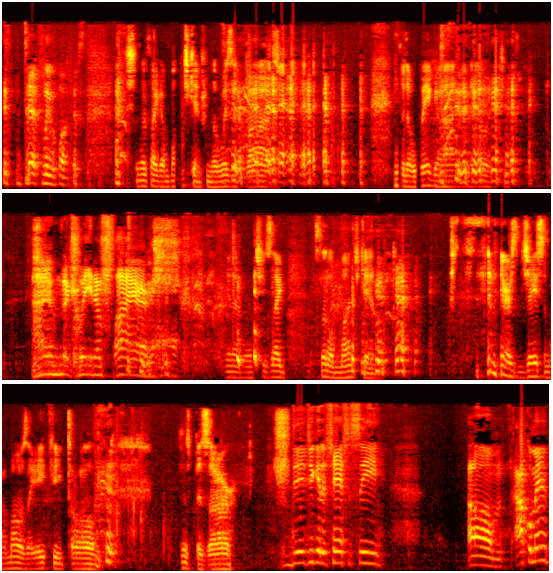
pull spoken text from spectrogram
Definitely was. She looks like a munchkin from the Wizard of Oz. With a wig on. You know, I am the queen of fire. you know, she's like this little munchkin. and there's Jason Momoa, is like eight feet tall. Just bizarre. Did you get a chance to see um, Aquaman?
